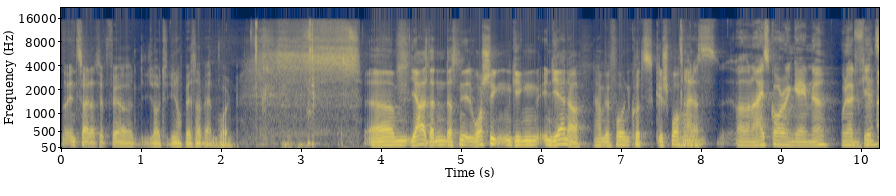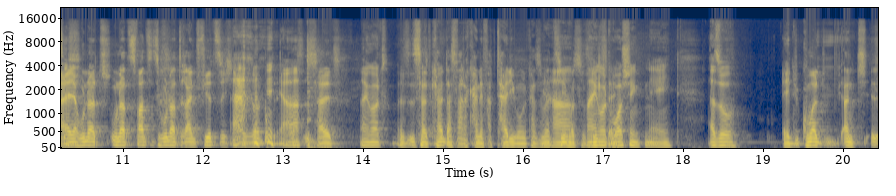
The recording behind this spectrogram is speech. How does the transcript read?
So Insider-Tipp für die Leute, die noch besser werden wollen. Ähm, ja, dann das Washington gegen Indiana. Haben wir vorhin kurz gesprochen. Ja, das war so ein High-Scoring-Game, ne? 140. Alter, 100, 120 zu 143. Also, Ja. das ist halt, Mein Gott. das ist halt kein, das war keine Verteidigung. Kannst du mir erzählen, Ja, was du mein Gott, Washington, ey. Also, Ey, guck mal, an, äh,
